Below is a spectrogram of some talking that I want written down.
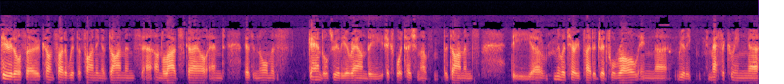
period also coincided with the finding of diamonds uh, on a large scale, and there's enormous scandals really around the exploitation of the diamonds. The uh, military played a dreadful role in uh, really massacring uh,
